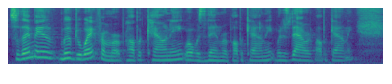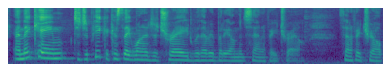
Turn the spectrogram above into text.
So they moved away from Republic County, what was then Republic County, what is now Republic County, and they came to Topeka because they wanted to trade with everybody on the Santa Fe Trail. Santa Fe Trail,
